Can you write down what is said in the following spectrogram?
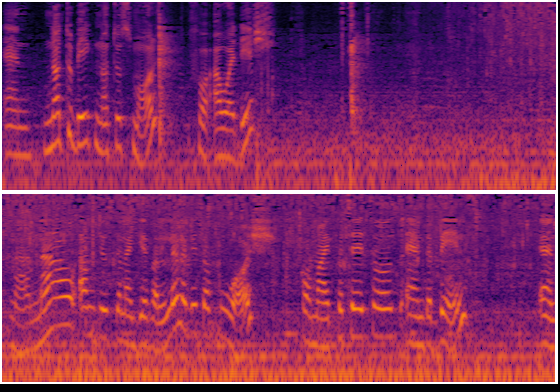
and not too big, not too small, for our dish. Now, now I'm just gonna give a little bit of wash for my potatoes and the beans, and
